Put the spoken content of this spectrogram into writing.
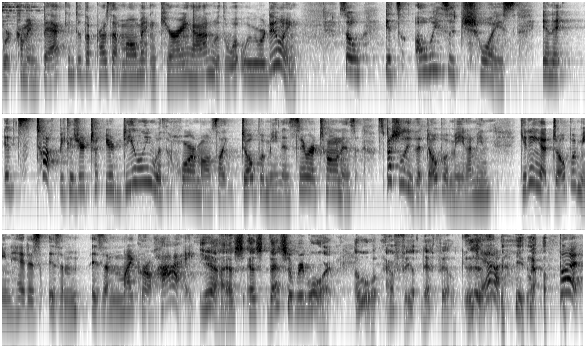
We're coming back into the present moment and carrying on with what we were doing. So it's always a choice, and it it's tough because you're t- you're dealing with hormones like dopamine and serotonin, especially the dopamine. I mean, getting a dopamine hit is is a is a micro high. Yeah, that's that's, that's a reward. Oh, I feel that felt good. Yeah, you know. But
